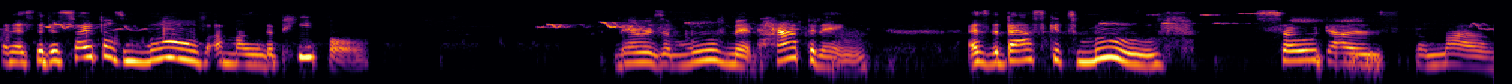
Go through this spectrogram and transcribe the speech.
And as the disciples move among the people, there is a movement happening. As the baskets move, so does the love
